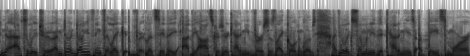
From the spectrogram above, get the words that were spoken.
no, absolutely true. I mean, don't don't you think that like ver- let's say the uh, the Oscars or Academy versus like Golden Globes? I feel like so many of the academies are based more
